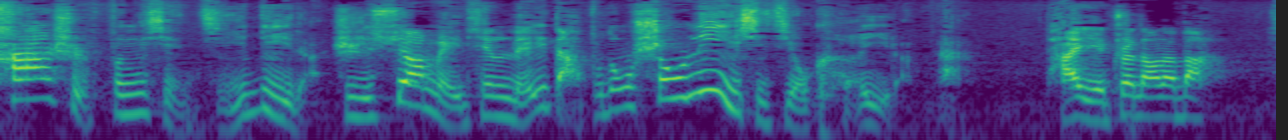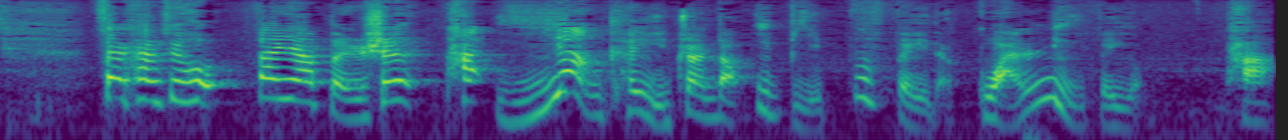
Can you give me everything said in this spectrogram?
它是风险极低的，只需要每天雷打不动收利息就可以了。哎，他也赚到了吧？再看最后，泛亚本身，它一样可以赚到一笔不菲的管理费用，它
